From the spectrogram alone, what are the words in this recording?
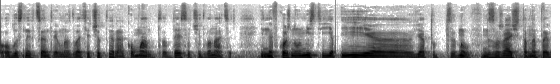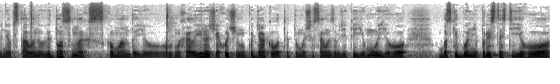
Обласних центрів у нас 24, а команд 10 чи 12. І не в кожному місті є. І е, я тут, ну, незважаючи там на певні обставини у відносинах з командою Михайла Юрійовича, я хочу йому подякувати, тому що саме завдяки йому, його баскетбольній пристрасті, його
